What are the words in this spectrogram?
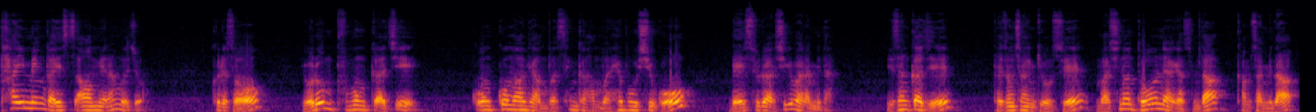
타이밍과의 싸움이라는 거죠. 그래서 이런 부분까지 꼼꼼하게 한번 생각 한번 해보시고 매수를 하시기 바랍니다. 이상까지 배정찬 교수의 맛있는 도원 이야기였습니다. 감사합니다.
